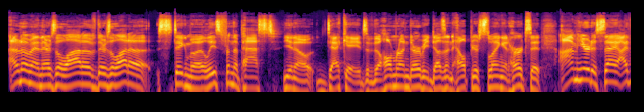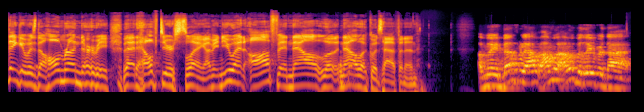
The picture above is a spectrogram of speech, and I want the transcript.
I don't know, man. There's a lot of there's a lot of stigma, at least from the past, you know, decades. If the home run derby doesn't help your swing, it hurts it. I'm here to say I think it was the home run derby that helped your swing. I mean, you went off, and now now look what's happening. I mean, definitely, I'm, I'm, a, I'm a believer that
